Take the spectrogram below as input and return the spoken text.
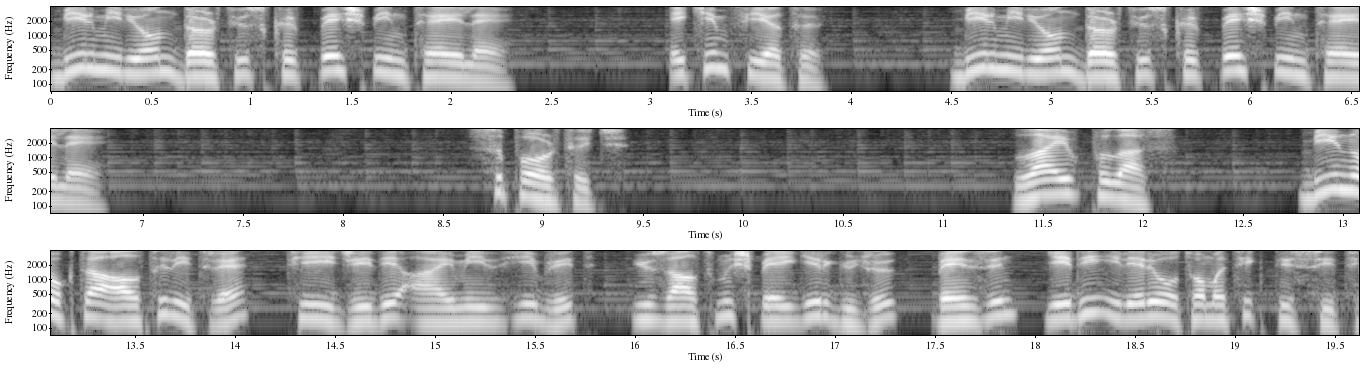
1 milyon 445 bin TL. Ekim fiyatı 1 milyon 445 bin TL. Sportage Live Plus 1.6 litre, TGD iMil hibrit, 160 beygir gücü, benzin, 7 ileri otomatik DCT.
